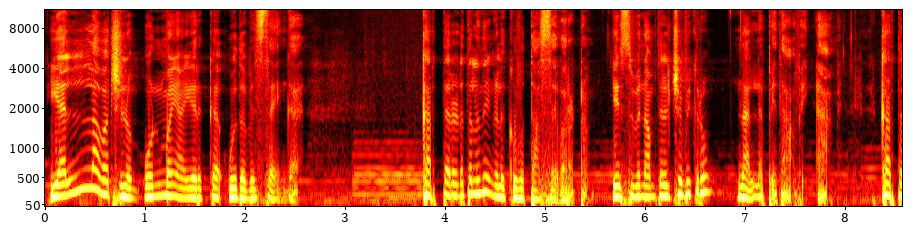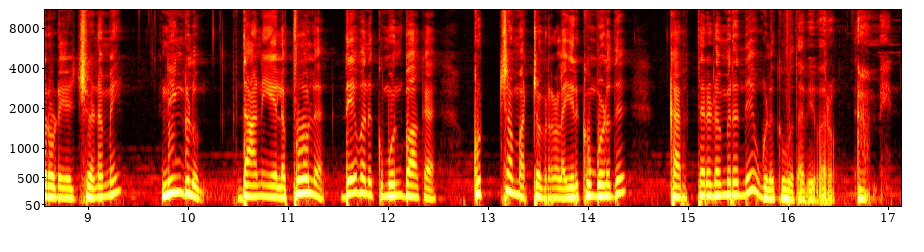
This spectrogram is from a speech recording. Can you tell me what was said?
எல்லாவற்றிலும் உண்மையாக இருக்க உதவி செய்யுங்க. கர்த்தரிடத்துலேருந்து எங்களுக்கு ஒத்தாசை வரட்டும். இயேசுவை நாம் தெளிச்சுவிக்கிறோம் நல்ல பிதாவை ஆமென். கர்த்தருடைய ஜனமே நீங்களும் தானியலை போல தேவனுக்கு முன்பாக குற்றமற்றவர்களாக இருக்கும் பொழுது கர்த்தரிடமிருந்தே உங்களுக்கு உதவி வரும். ஆமென்.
